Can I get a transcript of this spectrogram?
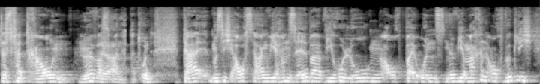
das Vertrauen, ne, was man hat. Und da muss ich auch sagen, wir haben selber Virologen auch bei uns. Ne? Wir machen auch wirklich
